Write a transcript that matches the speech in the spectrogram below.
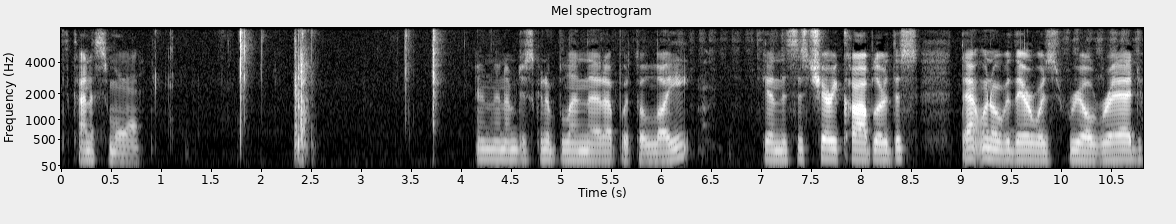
It's kind of small. And then I'm just going to blend that up with the light. Again, this is cherry cobbler. This That one over there was real red,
